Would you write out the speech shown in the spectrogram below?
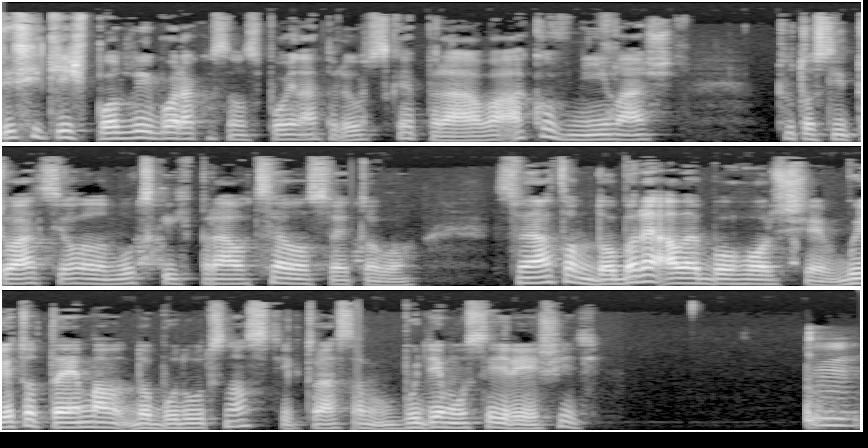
Ty si tiež podvýbor, ako som spomínala, pre ľudské práva. Ako vnímaš túto situáciu ohľadom ľudských práv celosvetovo? Sme na tom dobre alebo horšie? Bude to téma do budúcnosti, ktorá sa bude musieť riešiť? Mm.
